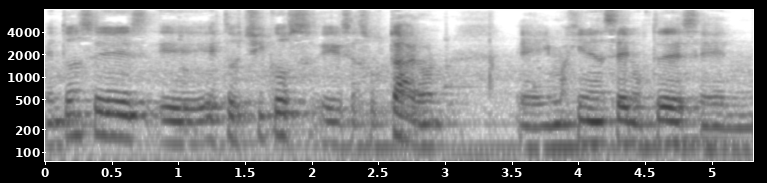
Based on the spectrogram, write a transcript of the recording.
Entonces estos chicos se asustaron eh, imagínense ustedes en,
